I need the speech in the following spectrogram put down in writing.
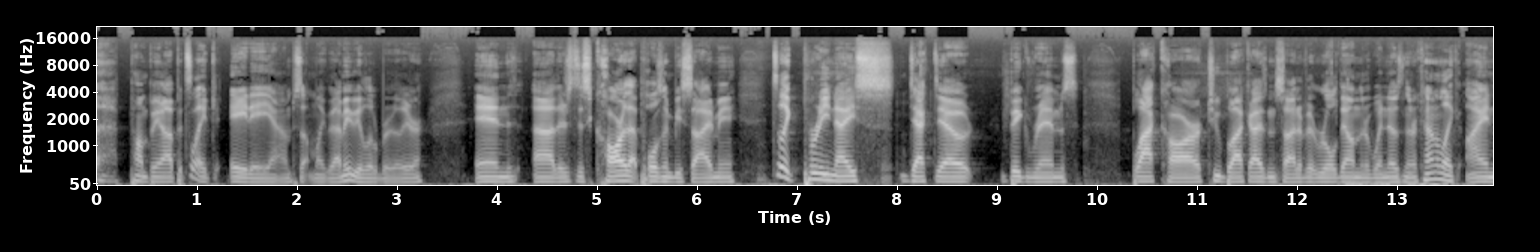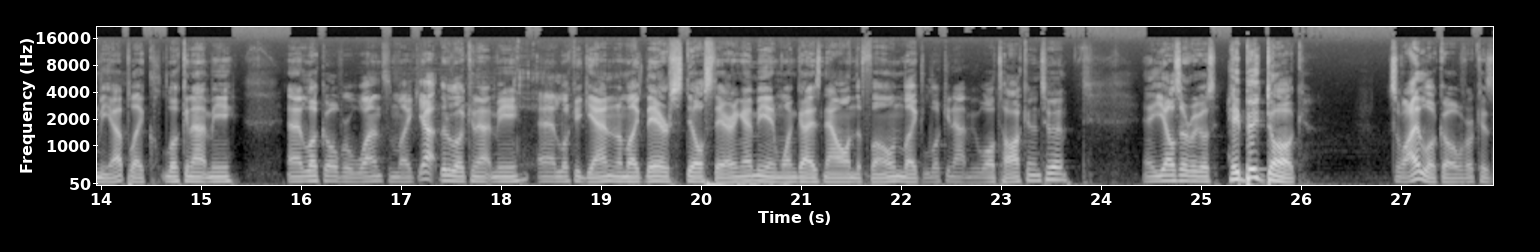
uh, pumping up. It's like 8 a.m. something like that, maybe a little bit earlier. And uh, there's this car that pulls in beside me. It's like pretty nice, decked out, big rims, black car, two black guys inside of it, roll down their windows, and they're kind of like eyeing me up, like looking at me. And I look over once, I'm like, yeah, they're looking at me. And I look again, and I'm like, they're still staring at me. And one guy's now on the phone, like looking at me while talking to it. And he yells over, and goes, hey, big dog. So I look over because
